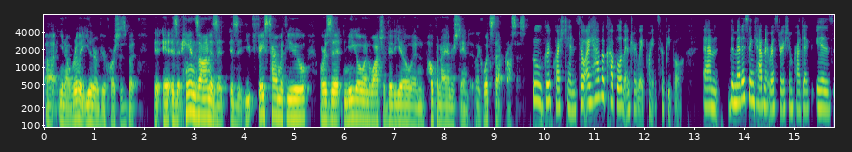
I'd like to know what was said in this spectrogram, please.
uh, you know really either of your courses but i- i- is it hands-on is it is it you facetime with you or is it me go and watch a video and hoping i understand it like what's that process Oh, good question. So I have a couple of entryway points for people. Um, the Medicine Cabinet Restoration Project is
